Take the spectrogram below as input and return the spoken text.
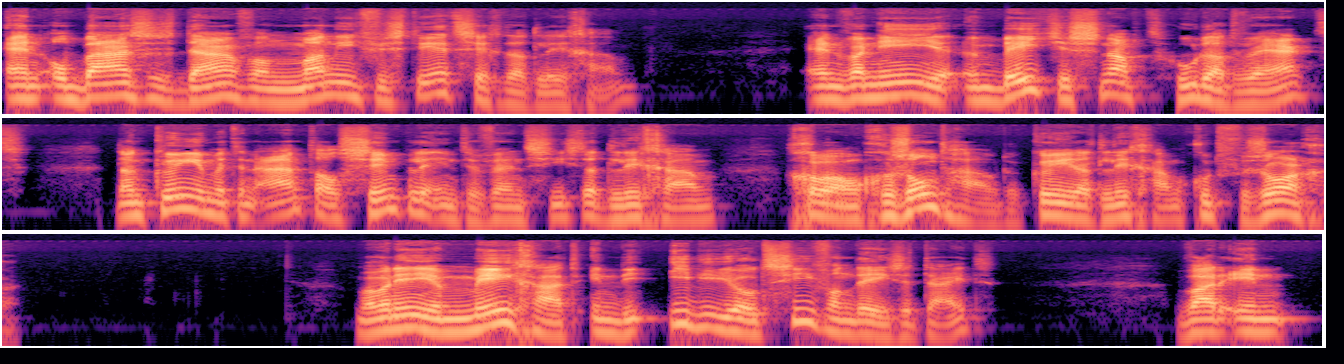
En op basis daarvan manifesteert zich dat lichaam. En wanneer je een beetje snapt hoe dat werkt, dan kun je met een aantal simpele interventies dat lichaam gewoon gezond houden. Kun je dat lichaam goed verzorgen. Maar wanneer je meegaat in de idiotie van deze tijd, waarin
